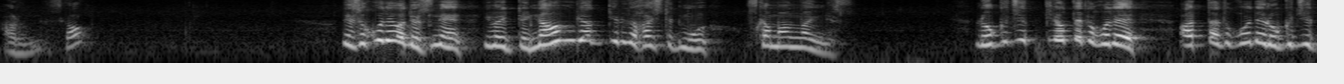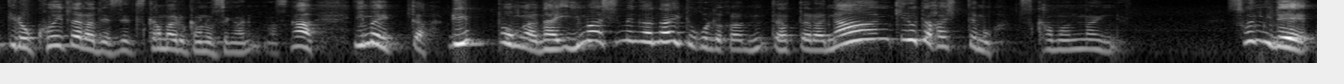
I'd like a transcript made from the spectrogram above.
あるんですよ。でそこではですね今言って何百キロで走ってても捕まらないんです。60キロってとこであったところで60キロを超えたらですね捕まる可能性がありますが今言った立法がない戒めがないところだったら何キロで走っても捕まらないんです。そういう意味で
